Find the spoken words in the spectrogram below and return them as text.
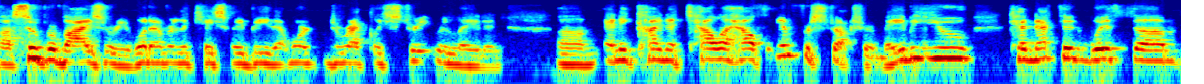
uh, supervisory, whatever the case may be, that weren't directly street related. Um, any kind of telehealth infrastructure. Maybe you connected with um,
